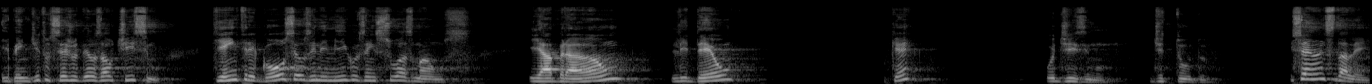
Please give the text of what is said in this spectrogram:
E bendito seja o Deus Altíssimo, que entregou seus inimigos em suas mãos. E Abraão lhe deu o quê? O dízimo de tudo. Isso é antes da lei.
